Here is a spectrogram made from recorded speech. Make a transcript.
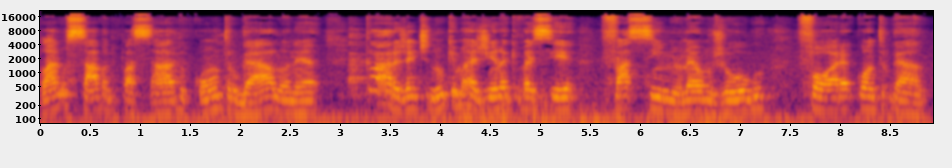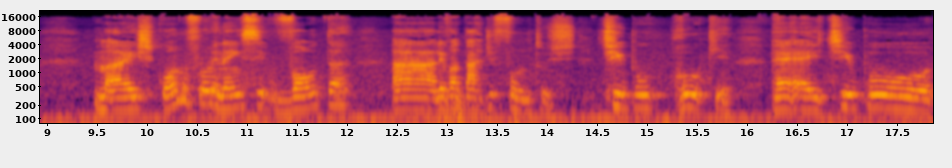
lá no sábado passado contra o Galo, né? Claro, a gente nunca imagina que vai ser facinho, né? Um jogo fora contra o Galo. Mas como o Fluminense volta a levantar defuntos, tipo Hulk, é, e tipo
